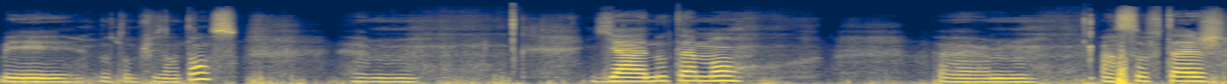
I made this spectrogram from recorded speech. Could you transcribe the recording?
mais d'autant plus intenses. Euh, il y a notamment euh, un sauvetage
